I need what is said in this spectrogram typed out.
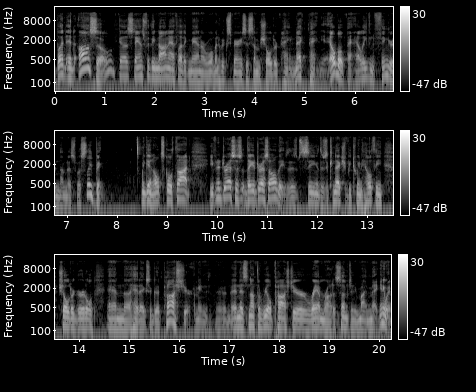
but it also uh, stands for the non-athletic man or woman who experiences some shoulder pain, neck pain, elbow pain, hell, even finger numbness while sleeping. Again, old school thought even addresses they address all these. There's seeing there's a connection between healthy shoulder girdle and uh, headaches and good posture. I mean, and it's not the real posture ramrod assumption you might make. Anyway,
